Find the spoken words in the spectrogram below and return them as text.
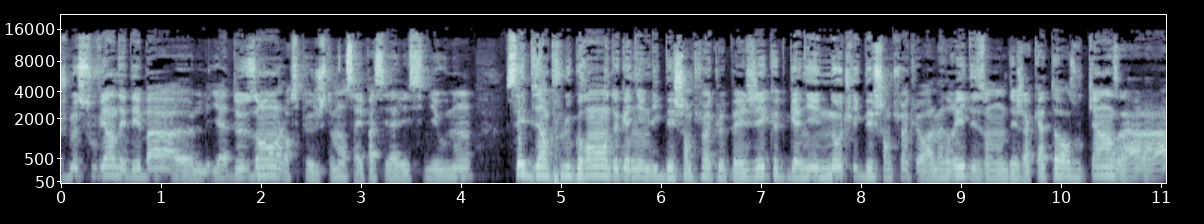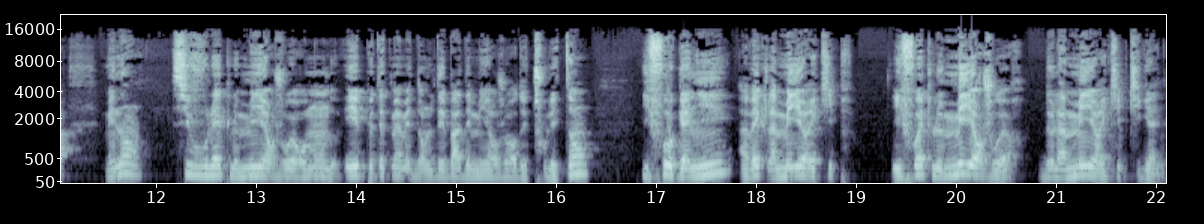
je me souviens des débats euh, il y a deux ans lorsque justement on savait pas s'il allait signer ou non. C'est bien plus grand de gagner une Ligue des Champions avec le PSG que de gagner une autre Ligue des Champions avec le Real Madrid. Ils en ont déjà 14 ou 15. Là, là, là. Mais non, si vous voulez être le meilleur joueur au monde et peut-être même être dans le débat des meilleurs joueurs de tous les temps, il faut gagner avec la meilleure équipe. Il faut être le meilleur joueur de la meilleure équipe qui gagne.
